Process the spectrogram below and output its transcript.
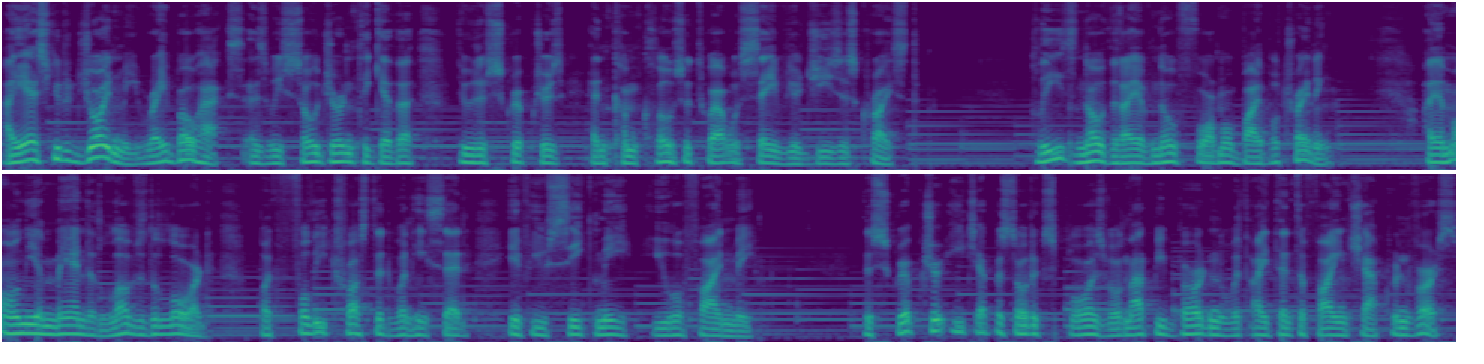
I ask you to join me, Ray Bohacz, as we sojourn together through the scriptures and come closer to our Savior, Jesus Christ. Please know that I have no formal Bible training. I am only a man that loves the Lord, but fully trusted when he said, If you seek me, you will find me. The scripture each episode explores will not be burdened with identifying chapter and verse.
